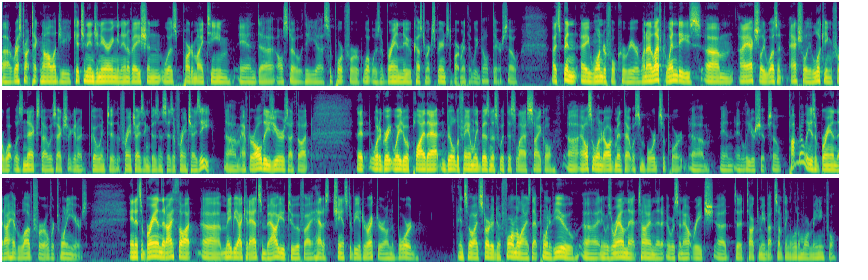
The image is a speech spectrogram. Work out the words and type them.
uh, restaurant technology, kitchen engineering, and innovation was part of my team, and uh, also the uh, support for what was a brand new customer experience department that we built there. So it's been a wonderful career. When I left Wendy's, um, I actually wasn't actually looking for what was next. I was actually going to go into the franchising business as a franchisee. Um, after all these years, I thought that what a great way to apply that and build a family business with this last cycle. Uh, I also wanted to augment that with some board support um, and, and leadership. So Potbelly is a brand that I have loved for over 20 years and it's a brand that I thought uh, maybe I could add some value to if I had a chance to be a director on the board. And so I started to formalize that point of view, uh, and it was around that time that there was an outreach uh, to talk to me about something a little more meaningful.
